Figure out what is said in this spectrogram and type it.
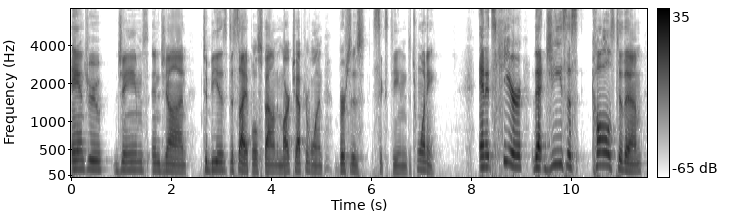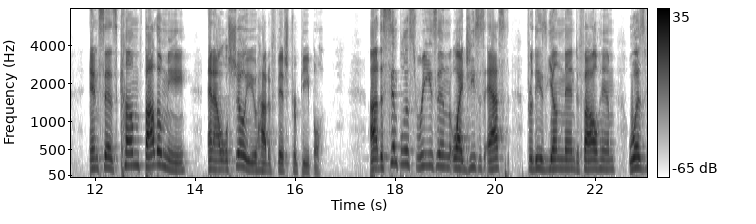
Andrew, James, and John to be his disciples, found in Mark chapter 1, verses 16 to 20. And it's here that Jesus calls to them and says, Come, follow me, and I will show you how to fish for people. Uh, the simplest reason why Jesus asked for these young men to follow him was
